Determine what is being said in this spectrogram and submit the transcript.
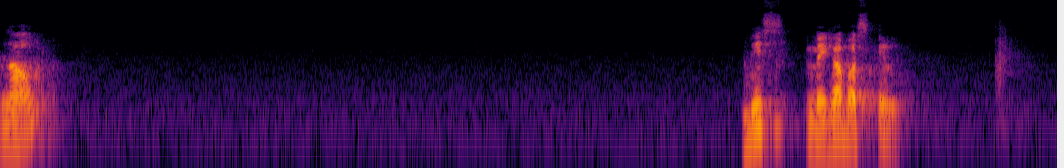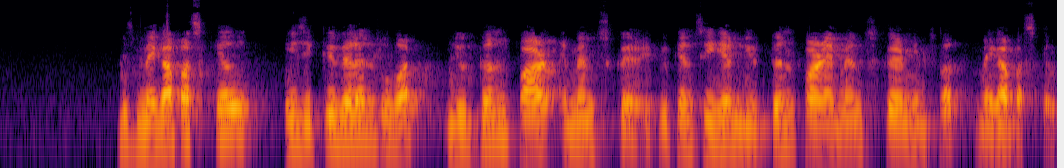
Now, this megapascal, this megapascal is equivalent to what? Newton per mm square. If you can see here, Newton per mm square means what? Megapascal.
